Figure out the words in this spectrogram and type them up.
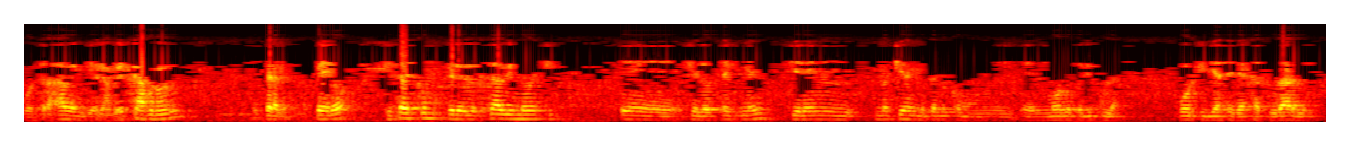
contra Avengers. ¿La ves, cabrón? Espérame, pero, quizás como, pero lo que estaba viendo es eh, que los X-Men quieren, no quieren meterlo como en modo película, porque ya sería saturarlo,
